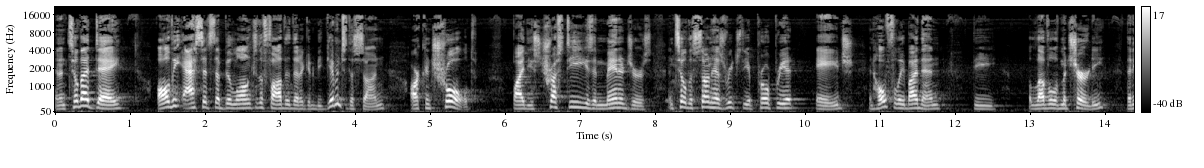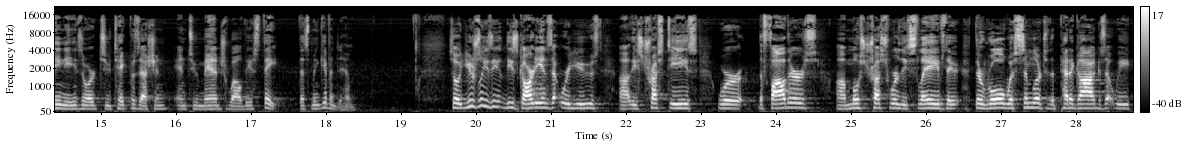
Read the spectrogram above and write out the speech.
And until that day, all the assets that belong to the father that are going to be given to the son are controlled by these trustees and managers until the son has reached the appropriate age, and hopefully by then, the level of maturity that he needs in order to take possession and to manage well the estate that's been given to him. So, usually, these guardians that were used, uh, these trustees, were the father's uh, most trustworthy slaves. They, their role was similar to the pedagogues that we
